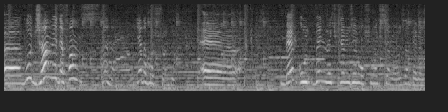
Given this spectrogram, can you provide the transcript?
Ee, bu can ve defans aynen ya. Ya da boş ver dur. Ee, ben ben rakiplerin üzerine osurmak istemiyorum. O yüzden demeyeceğim.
